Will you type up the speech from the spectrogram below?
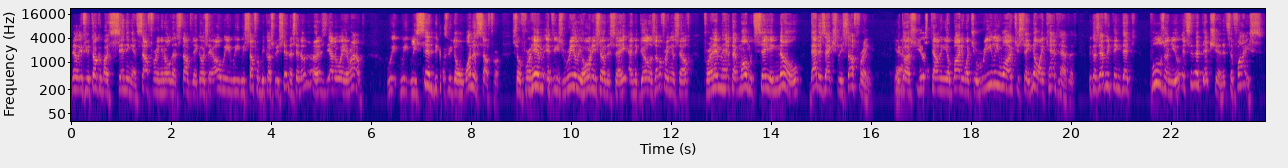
you know, if you talk about sinning and suffering and all that stuff, they go say, oh, we we, we suffer because we sin. I said, no, no, no, it's the other way around. We, we we sin because we don't want to suffer. So for him, if he's really horny, so to say, and the girl is offering herself, for him at that moment saying no, that is actually suffering. Yeah. Because you're telling your body what you really want. You say, no, I can't have it. Because everything that pulls on you, it's an addiction, it's a vice.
